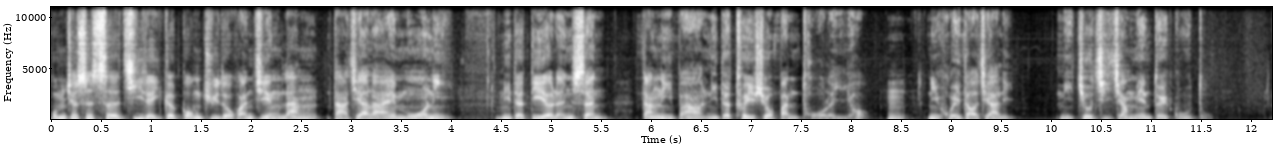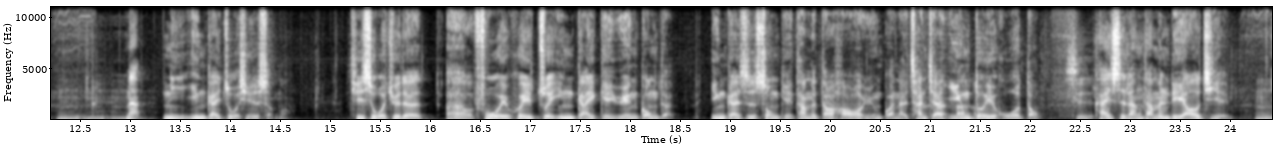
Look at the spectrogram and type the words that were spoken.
我们就是设计了一个共居的环境，让大家来模拟你的第二人生。当你把你的退休办妥了以后，嗯，你回到家里，你就即将面对孤独。嗯嗯嗯。那你应该做些什么？其实我觉得，呃，服委会最应该给员工的。应该是送给他们到好好园馆来参加营队活动，是开始让他们了解，嗯，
